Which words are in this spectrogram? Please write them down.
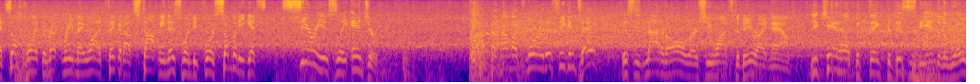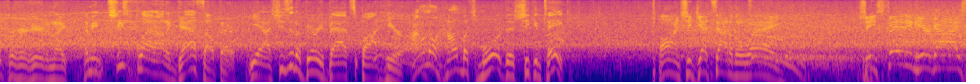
At some point, the referee may want to think about stopping this one before somebody gets seriously injured. I don't know how much more of this he can take. This is not at all where she wants to be right now. You can't help but think that this is the end of the road for her here tonight. I mean, she's flat out of gas out there. Yeah, she's in a very bad spot here. I don't know how much more of this she can take. Oh, and she gets out of the way. She's fading here, guys.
